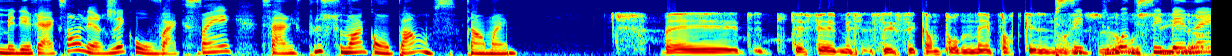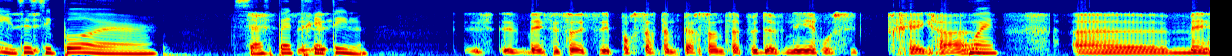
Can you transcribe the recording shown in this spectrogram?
mais les réactions allergiques aux vaccins, ça arrive plus souvent qu'on pense, quand même. Ben, tout à fait, mais c'est comme pour n'importe quelle nourriture. C'est bénin, tu sais, c'est pas. Euh, ça peut être traité, là. Ben c'est ça. C'est pour certaines personnes, ça peut devenir aussi très grave. Euh, mais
